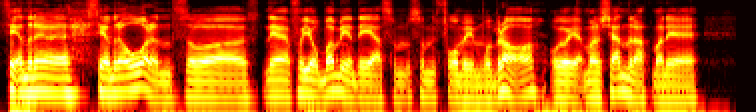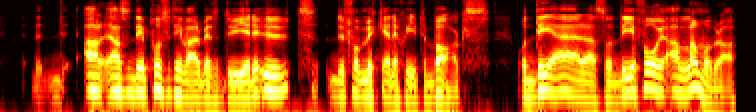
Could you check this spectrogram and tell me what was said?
senare, senare åren så när jag får jobba med det som, som får mig att må bra och man känner att man är Alltså det positiva arbetet du ger ut, du får mycket energi tillbaks. Och det är alltså, det får ju alla att må bra.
